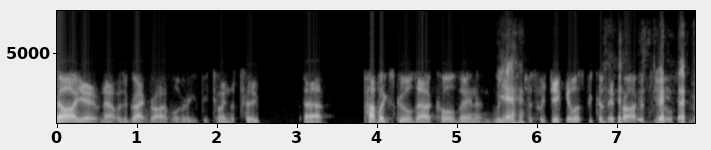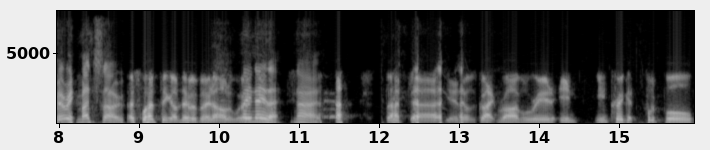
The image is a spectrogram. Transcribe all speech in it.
Oh yeah, no, it was a great rivalry between the two uh, public schools. They were called then, and which Yeah. is just ridiculous because they're private schools. Yeah, very much so. That's one thing I've never been able to work. Me out. neither. No. But uh, yeah, there was great rivalry in in cricket, football,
